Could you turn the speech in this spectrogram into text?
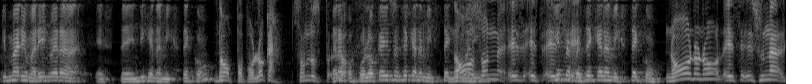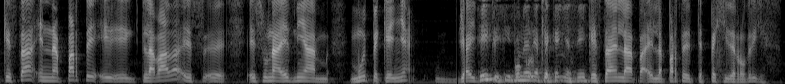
¿Que Mario Marín no era este, indígena mixteco? No, Popoloca, son los... Era lo, Popoloca, yo pensé que era mixteco. No, Marín. son... Es, es, Siempre es, pensé que era mixteco. No, no, no, es, es una que está en la parte eh, clavada, es, eh, es una etnia muy pequeña. Ya hay sí, sí, sí, es una etnia que, pequeña, sí. Que está en la, en la parte de Tepeji de Rodríguez.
